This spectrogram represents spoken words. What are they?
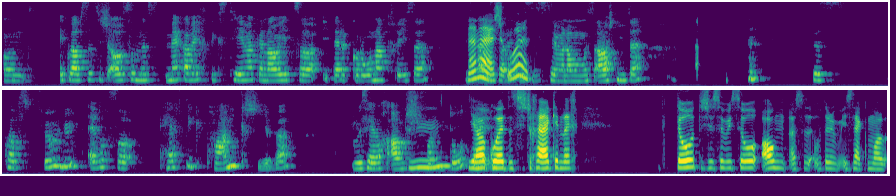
Und ich glaube, das ist auch so ein mega wichtiges Thema, genau jetzt so in dieser Corona-Krise. Nein, nein, ist sorry, gut. dass das Thema nochmal muss anschneiden Dass, ich glaube, viele Leute einfach so heftig Panik schieben, weil sie einfach Angst vor dem Mhm. Tod Ja haben. gut, das ist doch eigentlich Tod ist ja sowieso Angst, also, oder ich sage mal,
